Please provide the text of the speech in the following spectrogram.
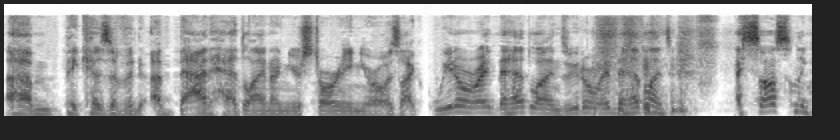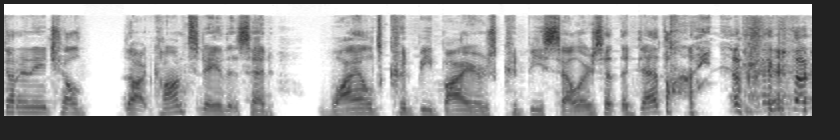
um, because of a, a bad headline on your story, and you're always like, "We don't write the headlines. We don't write the headlines." I saw something on NHL.com today that said wild could be buyers, could be sellers at the deadline. thought,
